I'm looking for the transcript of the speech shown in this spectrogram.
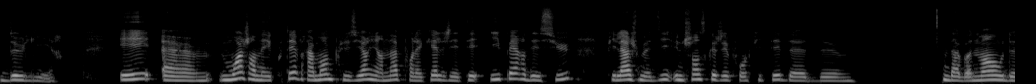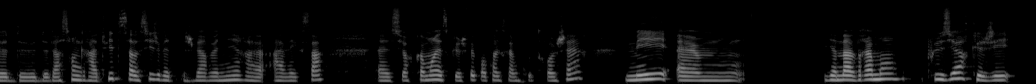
de lire. Et moi, j'en ai écouté vraiment plusieurs. Il y en a pour lesquels j'ai été hyper déçue. Puis là, je me dis, une chance que j'ai profité de, d'abonnement ou de, de, version gratuite. Ça aussi, je vais, je vais revenir avec ça sur comment est-ce que je fais pour pas que ça me coûte trop cher. Mais il y en a vraiment plusieurs que j'ai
